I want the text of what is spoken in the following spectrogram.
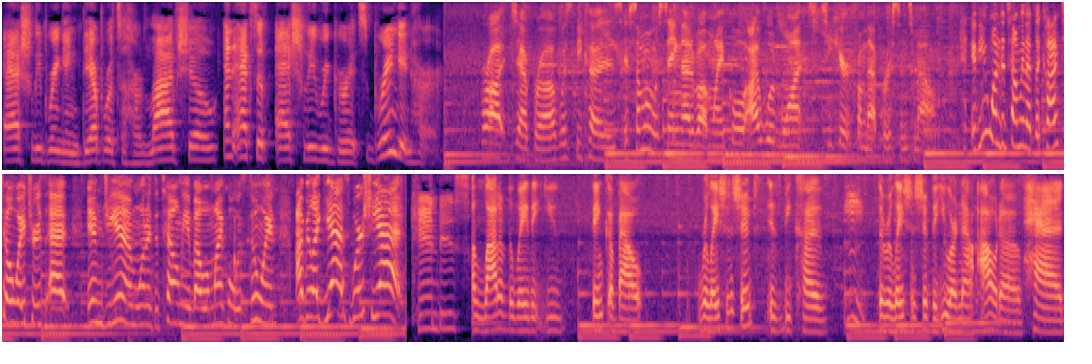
Ashley bringing Deborah to her live show and asks if Ashley regrets bringing her. Brought Deborah was because if someone was saying that about Michael, I would want to hear it from that person's mouth. If you wanted to tell me that the cocktail waitress at MGM wanted to tell me about what Michael was doing, I'd be like, yes, where's she at? Candiace. A lot of the way that you think about relationships is because the relationship that you are now out of had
